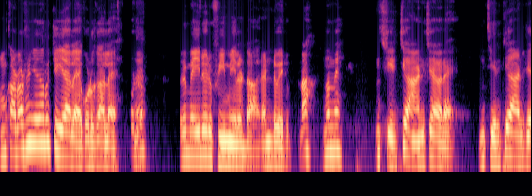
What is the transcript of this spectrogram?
നമുക്ക് അഡോപ്ഷൻ ചെയ്യുന്നവർക്ക് ചെയ്യാല്ലേ കൊടുക്കാല്ലേ കൊടുക്കാം. ഒരു മെയിൽ ഒരു ഫീമെയിൽ ഇട്ടാ രണ്ടുപേരും. എടാ ഇന്നേ ഒന്ന് ചിരിച്ച് കാണിച്ചാ അവരെ ഒന്ന് ചിരിച്ച് കാണിച്ചേ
